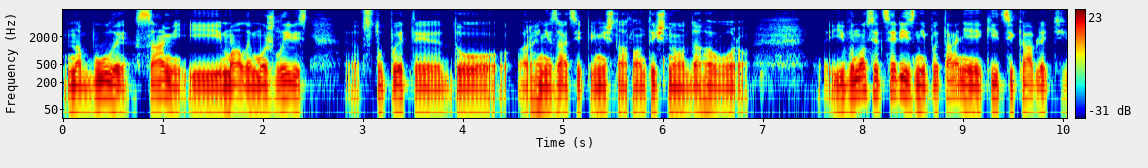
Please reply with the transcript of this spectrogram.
набули самі і мали можливість е, вступити до Організації Північно-Атлантичного договору. І виносяться різні питання, які цікавлять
